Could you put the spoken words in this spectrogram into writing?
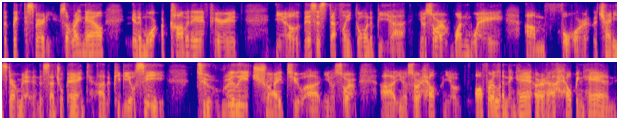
the big disparity. So right now, in a more accommodative period, you know, this is definitely going to be, uh, you know, sort of one way um, for the Chinese government and the central bank, uh, the PBOC, to really try to, uh, you know, sort of, uh, you know, sort of help, you know, offer a lending hand or a helping hand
